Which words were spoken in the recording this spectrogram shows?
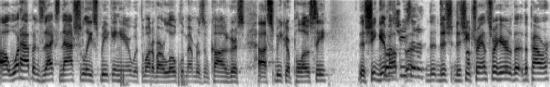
Uh, what happens next, nationally speaking, here with one of our local members of Congress, uh, Speaker Pelosi? Does she give Well, up? uh, does, she, does she transfer here the, the power?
